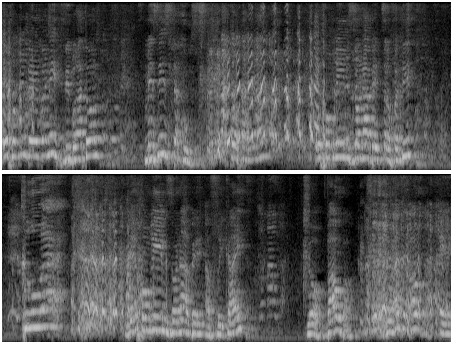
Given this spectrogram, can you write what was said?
איך אומרים ביוונית ויברטור? מזיז את הכוס. איך אומרים זונה בצרפתית? קרואה. ואיך אומרים זונה באפריקאית? לא, באובה. זונה זה באובה. אה,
